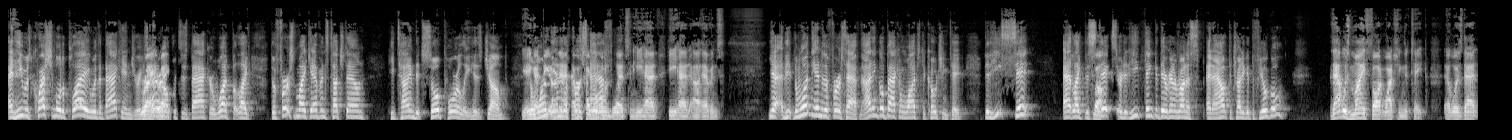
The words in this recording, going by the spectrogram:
and he was questionable to play with a back injury. Right, I don't right. know if it's his back or what, but like the first Mike Evans touchdown, he timed it so poorly, his jump. Yeah, he the got beat on that. That was cover half, one blitz, and he had he had uh, Evans. Yeah, the, the one at the end of the first half. Now I didn't go back and watch the coaching tape. Did he sit at like the well, sticks, or did he think that they were going to run a, an out to try to get the field goal? That was my thought watching the tape. Uh, was that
